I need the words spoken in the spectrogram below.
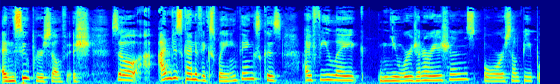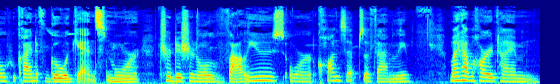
and super selfish. So I'm just kind of explaining things because I feel like newer generations or some people who kind of go against more traditional values or concepts of family might have a hard time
